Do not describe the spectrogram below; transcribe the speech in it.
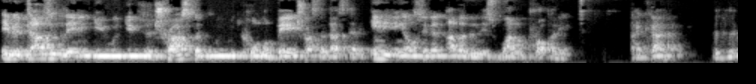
If it doesn't, then you would use a trust that we would call a bare trust that doesn't have anything else in it other than this one property. Okay. Mm-hmm.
